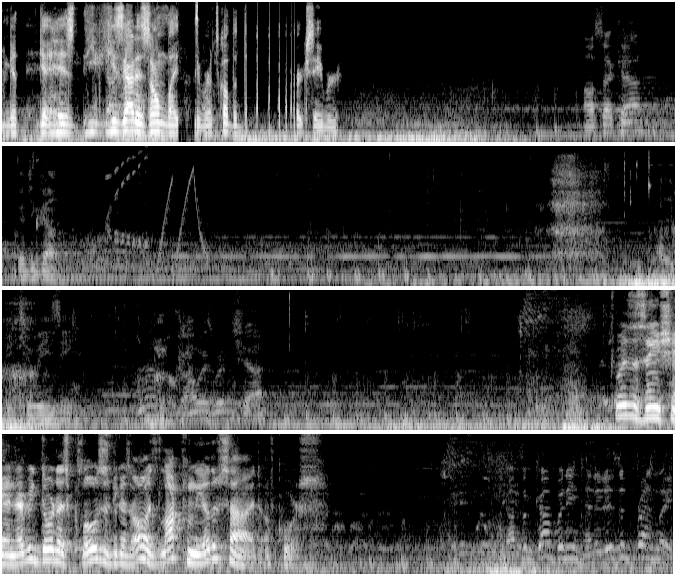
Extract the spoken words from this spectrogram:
And get get his. He, he's got his own lightsaber. It's called the dark saber. All set, Cal? Good to go. That'd be too easy. It's always worth a shot. It's always the same shit. And every door that's closed is because oh, it's locked from the other side. Of course. Got some company, and it isn't friendly.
